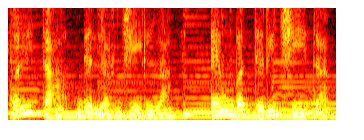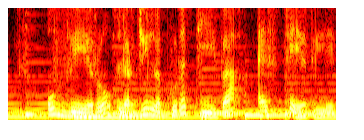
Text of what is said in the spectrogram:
qualità dell'argilla. È un battericida, ovvero l'argilla curativa è sterile,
